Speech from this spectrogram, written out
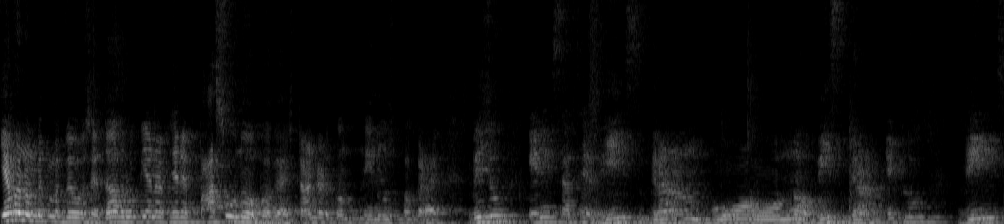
કહેવાનો મતલબ એવો છે દસ રૂપિયાના ફેરે પાછું ન ભગાય સ્ટાન્ડર્ડ કંપનીનું જ પકડાય. બીજું, એની સાથે વીસ ગ્રામ બોરોનો, વીસ ગ્રામ, કેટલું? વીસ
